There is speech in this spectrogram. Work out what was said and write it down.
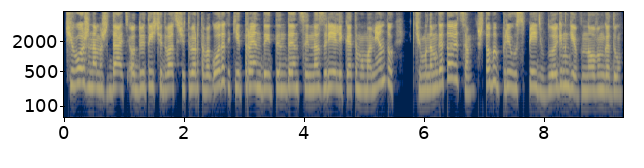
чего же нам ждать от 2024 года, какие тренды и тенденции назрели к этому моменту, к чему нам готовиться, чтобы преуспеть в блогинге в новом году.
